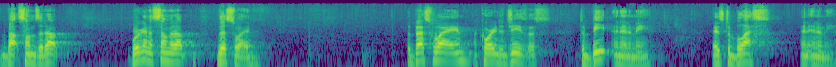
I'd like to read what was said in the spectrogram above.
About sums it up. We're going to sum it up this way. The best way, according to Jesus, to beat an enemy is to bless an enemy.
